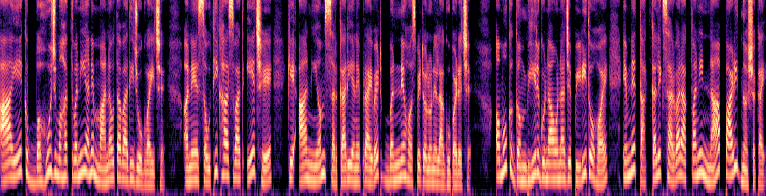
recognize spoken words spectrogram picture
આ એક બહુ જ મહત્વની અને માનવતાવાદી જોગવાઈ છે. અને સૌથી ખાસ વાત એ છે કે આ નિયમ સરકારી અને પ્રાઇવેટ બંને હોસ્પિટલોને લાગુ પડે છે. અમુક ગંભીર ગુનાઓના જે પીડિતો હોય, એમને તાત્કાલિક સારવાર આપવાની ના પાડી જ ન શકાય.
